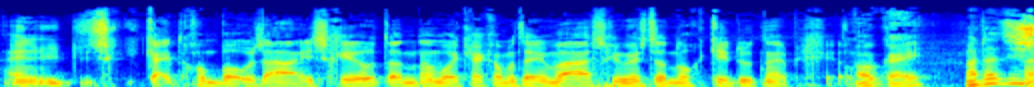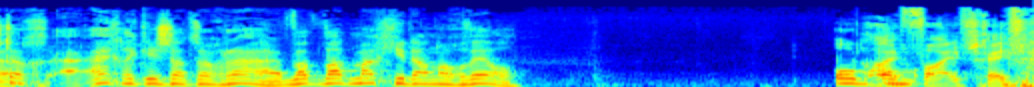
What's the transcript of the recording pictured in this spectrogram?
En je, dus kijkt er gewoon boos aan, je schreeuwt. Dan, dan word je krijg je al meteen een waarschuwing. Als je dat nog een keer doet, dan heb je geel. Oké. Maar dat is toch, eigenlijk is dat toch raar? Wat, wat mag je dan nog wel? Om, om, High fives geven.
